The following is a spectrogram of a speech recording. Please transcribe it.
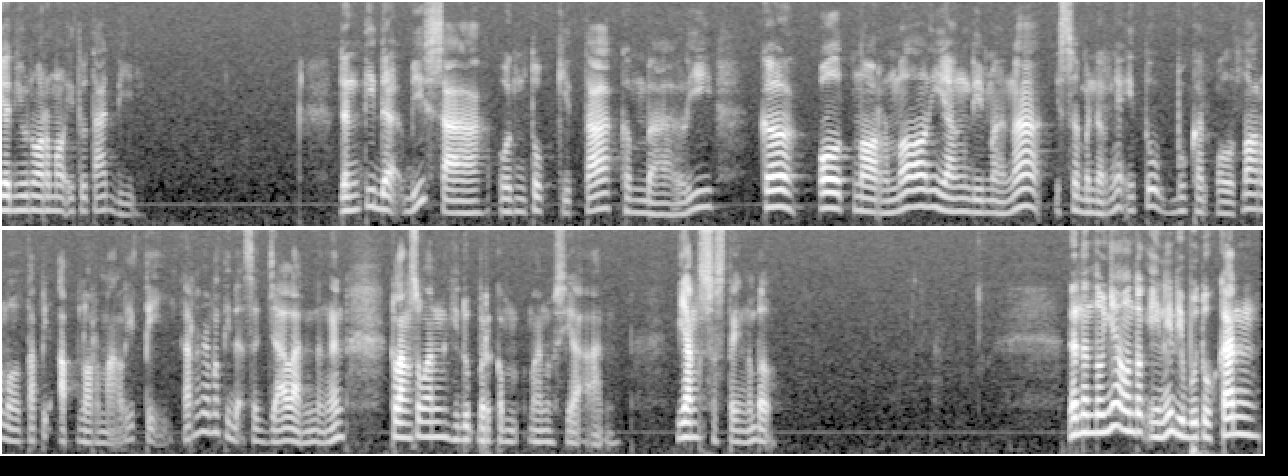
ya new normal itu tadi. Dan tidak bisa untuk kita kembali ke old normal yang di mana sebenarnya itu bukan old normal tapi abnormality karena memang tidak sejalan dengan kelangsungan hidup berkemanusiaan yang sustainable. Dan tentunya untuk ini dibutuhkan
